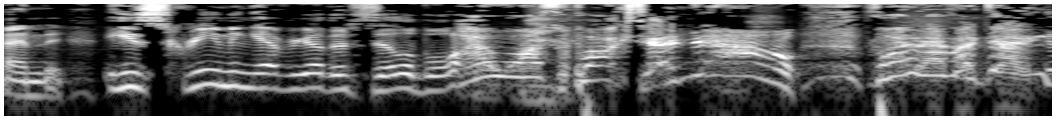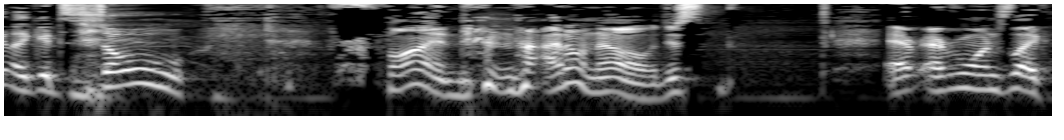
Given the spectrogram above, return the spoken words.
And he's screaming every other syllable, I want Spock's head now! For everything! Like, it's so fun. I don't know. Just. Ev- Everyone's like,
